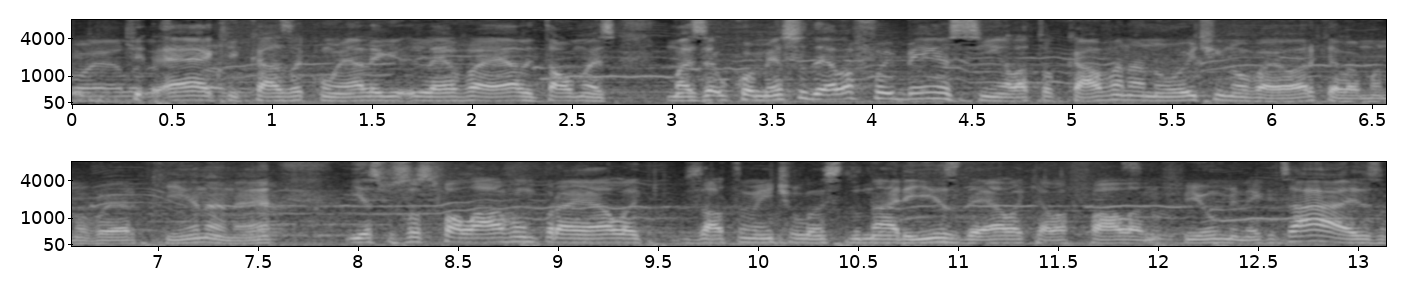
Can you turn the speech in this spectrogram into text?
ela que- é forma. que casa com ela e leva ela e tal, mas mas o começo dela foi bem assim, ela tocava na noite em Nova York, ela é uma nova-iorquina, né? E as pessoas falavam pra ela exatamente o lance do nariz dela que ela fala no filme, né? Que diz, ah, eles,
